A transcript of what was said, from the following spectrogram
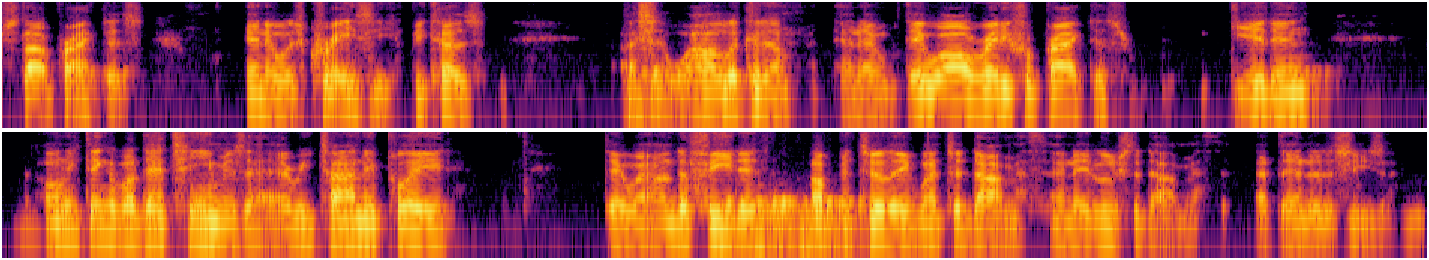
start practice. And it was crazy because I said, wow, look at them. And then they were all ready for practice, get in. The only thing about that team is that every time they played, they were undefeated up until they went to Dartmouth and they lose to Dartmouth at the end of the season.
